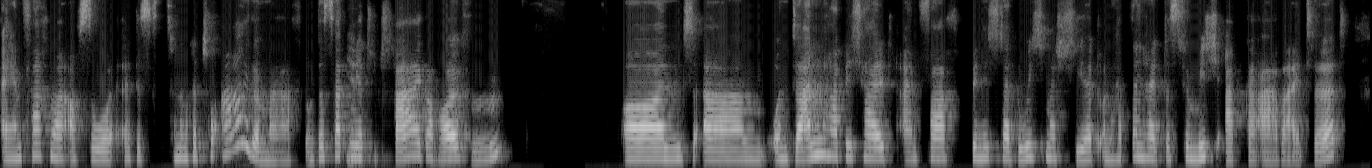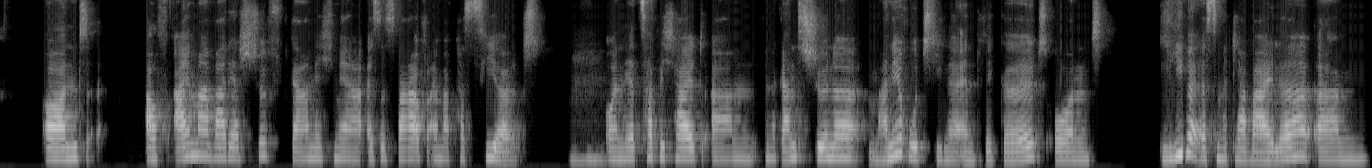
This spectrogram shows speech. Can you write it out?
einfach mal auch so äh, das zu einem Ritual gemacht. Und das hat ja. mir total geholfen. Und, ähm, und dann habe ich halt einfach, bin ich da durchmarschiert und habe dann halt das für mich abgearbeitet. Und auf einmal war der Shift gar nicht mehr, also es war auf einmal passiert. Mhm. Und jetzt habe ich halt ähm, eine ganz schöne Money-Routine entwickelt und liebe es mittlerweile, ähm,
